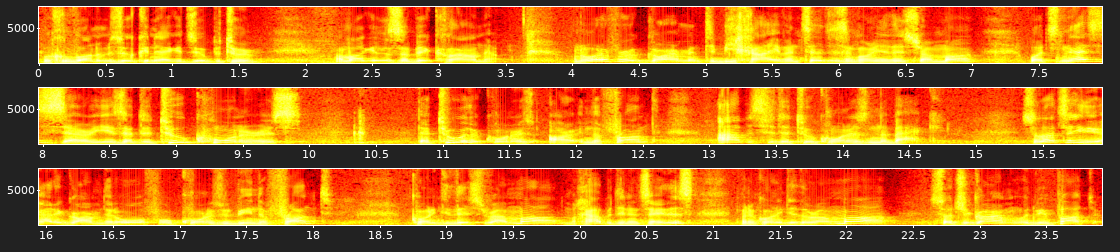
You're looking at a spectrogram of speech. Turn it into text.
v'chuvonim zu keneged zu beturim. I'm going to give this a big clown now. In order for a garment to be chayiv and tzitzis according to this Ramah, what's necessary is that the two corners, the two of the corners are in the front, opposite the two corners in the back. So let's say you had a garment that all four corners would be in the front. According to this Ramah, Mechaber didn't say this, but according to the Ramah, such a garment would be potter.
